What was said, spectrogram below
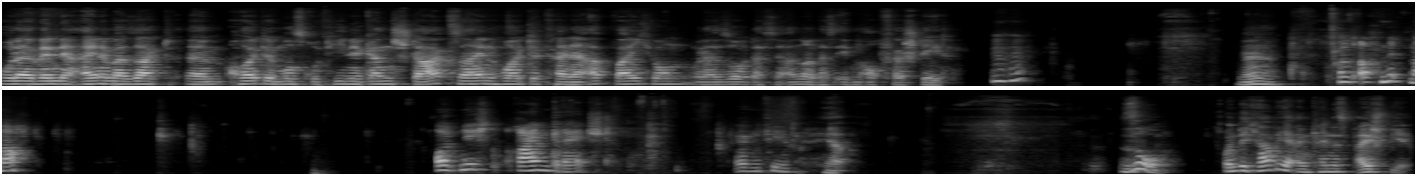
Oder wenn der eine mal sagt, ähm, heute muss Routine ganz stark sein, heute keine Abweichung oder so, dass der andere das eben auch versteht. Mhm. Ne? Und auch mitmacht. Und nicht reingrätscht. Irgendwie. Ja. So, und ich habe hier ein kleines Beispiel.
